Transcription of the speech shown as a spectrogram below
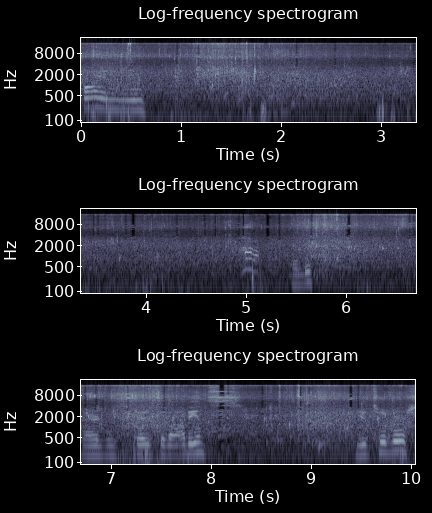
recording. Andy, anything to say to the audience? YouTubers?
